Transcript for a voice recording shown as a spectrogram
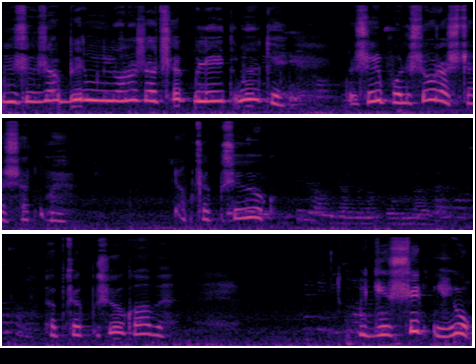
180 1 milyona satsak bile yetmiyor ki. Şey polise uğraşacağız satmaya. Yapacak bir şey yok. Yapacak bir şey yok abi. Bir girsek mi? Yok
